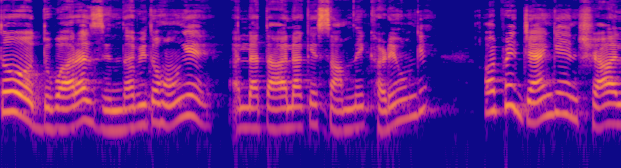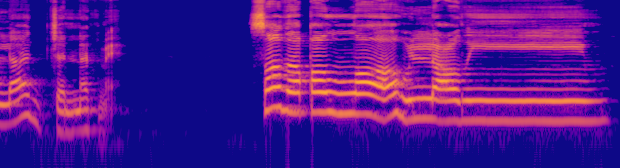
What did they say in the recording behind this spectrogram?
تو دوبارہ زندہ بھی تو ہوں گے، اللہ تعالیٰ کے سامنے کھڑے ہوں گے اور پھر جائیں گے انشاءاللہ جنت میں۔ صدق اللہ العظیم۔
